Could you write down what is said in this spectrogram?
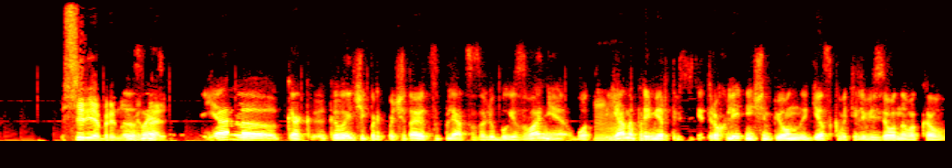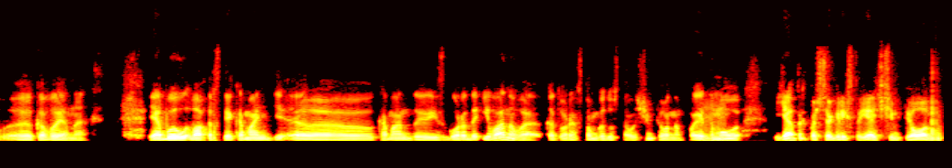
серебряную медаль. Я, как КВНчик, предпочитаю цепляться за любые звания. Вот mm-hmm. я, например, 33-летний чемпион детского телевизионного КВН. Э, я был в авторской команде э, команды из города Иваново, которая в том году стала чемпионом, поэтому mm-hmm. я предпочитаю говорить, что я чемпион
